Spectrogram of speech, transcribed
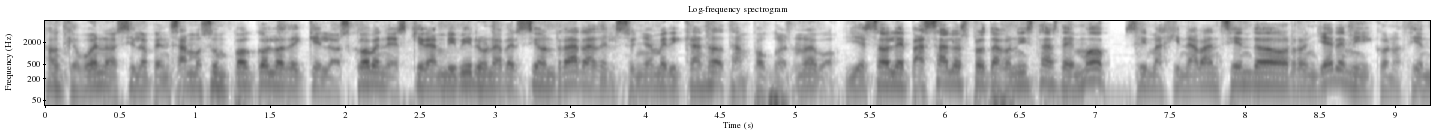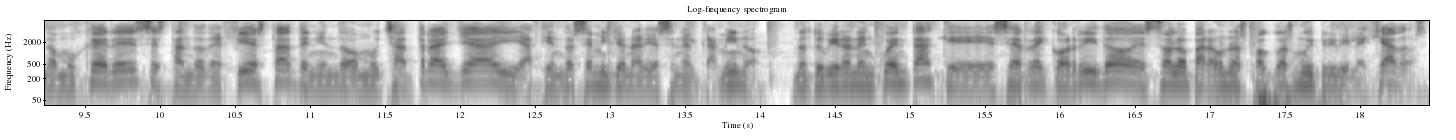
Aunque bueno, si lo pensamos un poco, lo de que los jóvenes quieran vivir una versión rara del sueño americano tampoco es nuevo. Y eso le pasa a los protagonistas de Mob. Se imaginaban siendo Ron Jeremy, conociendo mujeres, estando de fiesta, teniendo mucha tralla y haciéndose millonarios en el camino. No tuvieron en cuenta que ese recorrido es solo para unos pocos muy privilegiados.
